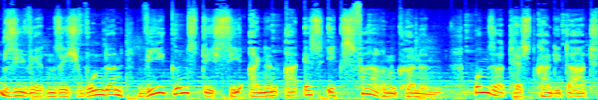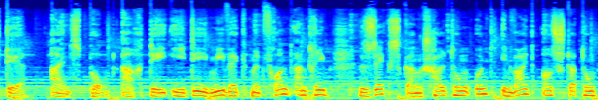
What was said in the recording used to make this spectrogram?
Sie werden sich wundern, wie günstig Sie einen ASX fahren können. Unser Testkandidat, der 1.8 DID MiVec mit Frontantrieb, 6-Gang-Schaltung und In-Weit-Ausstattung,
